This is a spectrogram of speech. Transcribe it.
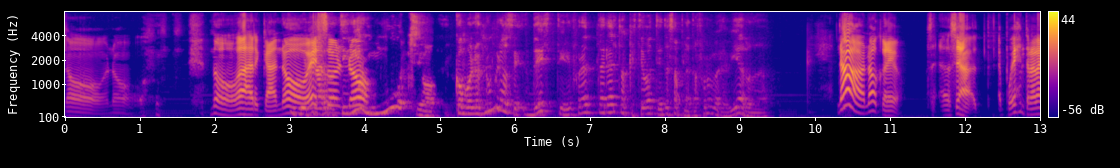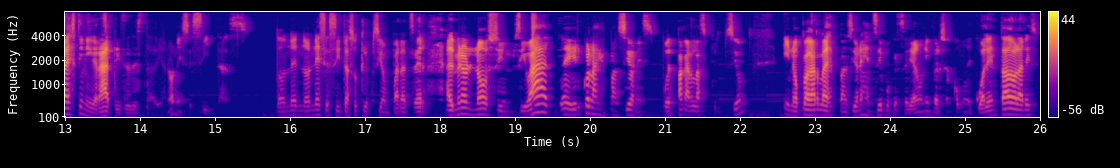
no, no. No, Arca, no, eso no. mucho. Como los números de Destiny fueran tan altos que esté batiendo esa plataforma de mierda. No, no creo. O sea, puedes entrar a Destiny gratis desde Stadia, no necesitas. Donde no necesitas suscripción para hacer. Al menos no, si, si vas a ir con las expansiones, puedes pagar la suscripción y no pagar las expansiones en sí, porque serían una inversión como de 40 dólares.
